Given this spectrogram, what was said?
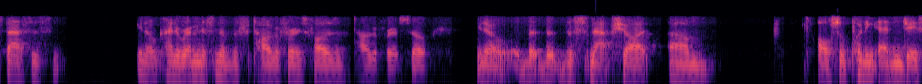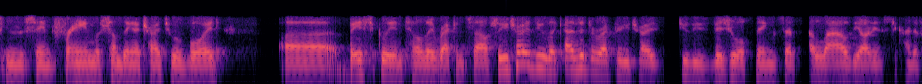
stasis, you know, kind of reminiscent of the photographer. His father's a photographer, so you know the the, the snapshot. Um, also, putting Ed and Jason in the same frame was something I tried to avoid. Uh, basically, until they reconcile. So you try to do like as a director, you try to do these visual things that allow the audience to kind of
